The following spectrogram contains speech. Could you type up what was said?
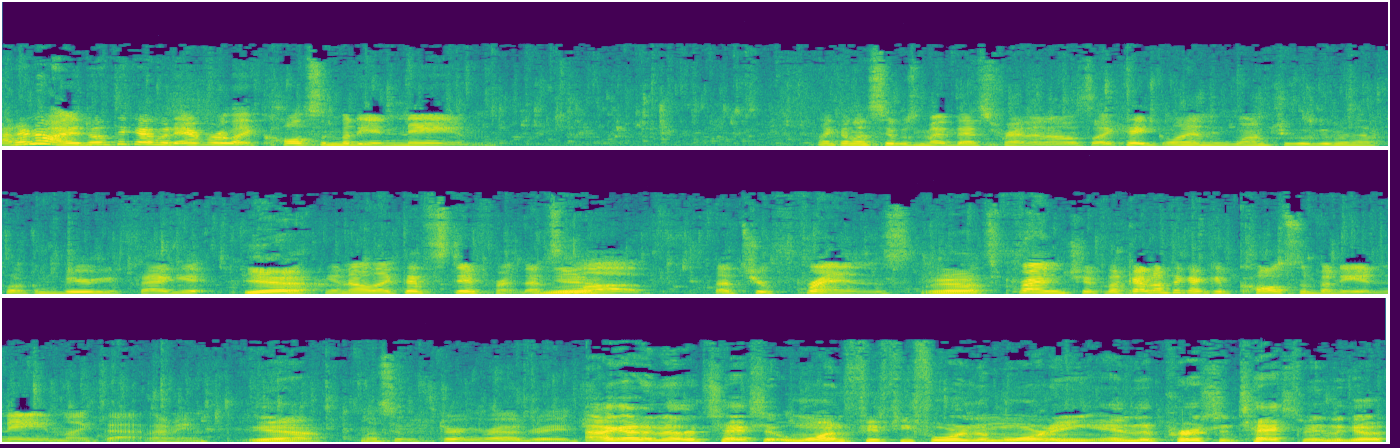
I don't know, I don't think I would ever like call somebody a name. Like unless it was my best friend and I was like, Hey Glenn, why don't you go give me that fucking beer, you faggot? yeah, You know, like that's different. That's Yeah. love. That's your friends. Yeah. That's friendship. Like I don't think I could call somebody a name like that. I mean, yeah. unless it was during road rage. I got another text at 1.54 in the morning, and the person texted me and they go,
